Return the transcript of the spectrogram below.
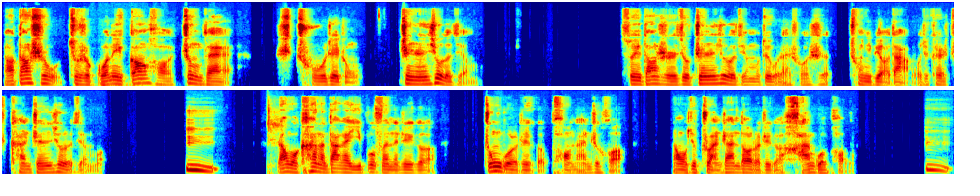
然后当时就是国内刚好正在出这种真人秀的节目，所以当时就真人秀的节目对我来说是冲击比较大，我就开始看真人秀的节目。嗯然后我看了大概一部分的这个中国的这个跑男之后啊，然后我就转战到了这个韩国跑男，嗯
